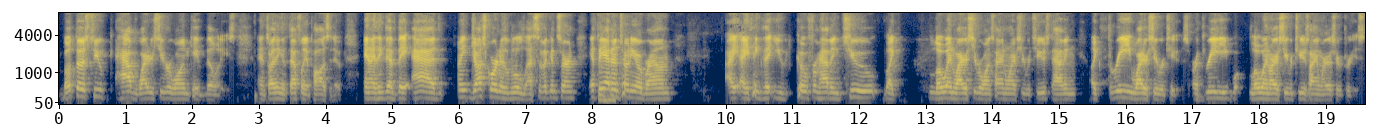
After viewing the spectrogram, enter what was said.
both those two have wide receiver one capabilities. And so I think it's definitely a positive. And I think that if they add, I mean, Josh Gordon is a little less of a concern. If they add mm-hmm. Antonio Brown, I, I think that you go from having two like low end wide receiver ones, high end wide receiver twos to having like three wide receiver twos or three low end wide receiver twos, high end wide receiver threes.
